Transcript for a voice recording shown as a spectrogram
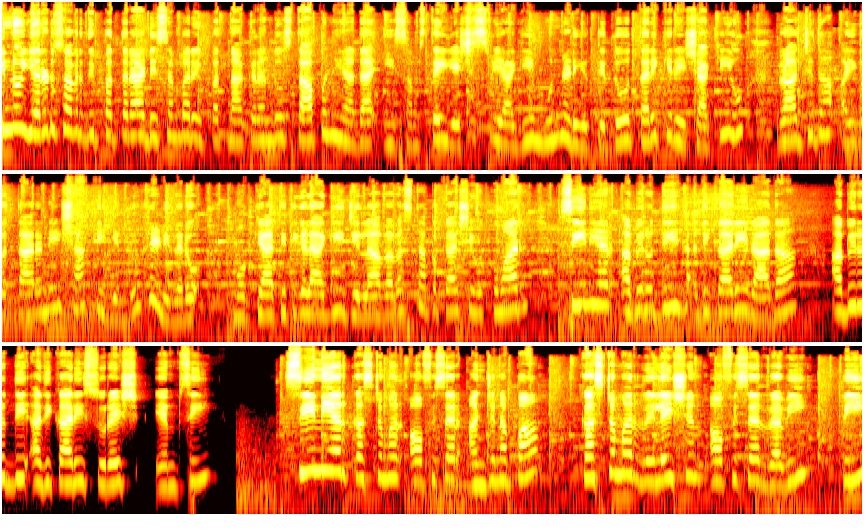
ಇನ್ನು ಎರಡು ಸಾವಿರದ ಇಪ್ಪತ್ತರ ಡಿಸೆಂಬರ್ ಇಪ್ಪತ್ನಾಲ್ಕರಂದು ಸ್ಥಾಪನೆಯಾದ ಈ ಸಂಸ್ಥೆ ಯಶಸ್ವಿಯಾಗಿ ಮುನ್ನಡೆಯುತ್ತಿದ್ದು, ತರೀಕೆರೆ ಶಾಖೆಯು ರಾಜ್ಯದ ಐವತ್ತಾರನೇ ಶಾಖೆ ಎಂದು ಹೇಳಿದರು. ಮುಖ್ಯ ಅತಿಥಿಗಳಾಗಿ ಜಿಲ್ಲಾ ವ್ಯವಸ್ಥಾಪಕ ಶಿವಕುಮಾರ್ ಸೀನಿಯರ್ ಅಭಿವೃದ್ಧಿ ಅಧಿಕಾರಿ ರಾಧಾ, ಅಭಿವೃದ್ಧಿ ಅಧಿಕಾರಿ Suresh MC senior customer officer Anjanappa, customer relation officer Ravi, P.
